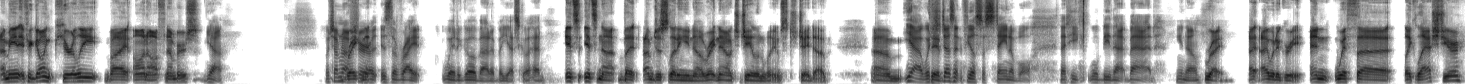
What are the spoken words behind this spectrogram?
I mean, if you're going purely by on off numbers, Yeah. Which I'm not Right sure now- is the right way to go about it, but yes, go ahead. it's it's not. But I'm just letting you know. Right now, it's Jalen Williams. It's J Dub. Um, Yeah, which They- doesn't feel sustainable that he will be that bad, you know. Right. I, I would agree. And with uh like last year,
